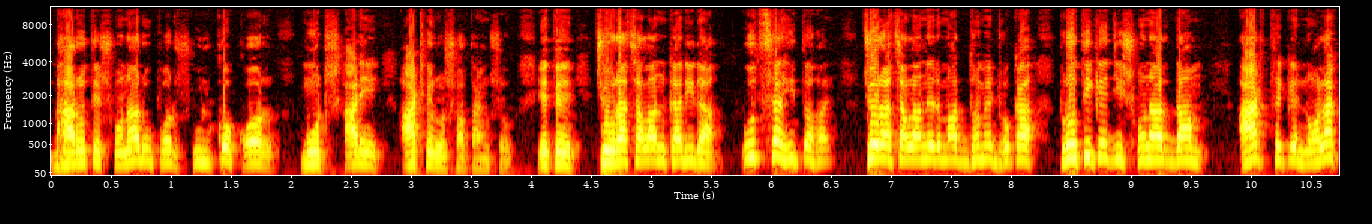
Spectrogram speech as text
ভারতে সোনার উপর শুল্ক কর মোট সাড়ে আঠেরো শতাংশ। এতে চোরাচালানকারীরা উৎসাহিত হয়। চোরাচালানের মাধ্যমে ঢোকা প্রতি কেজি সোনার দাম আট থেকে ন লাখ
